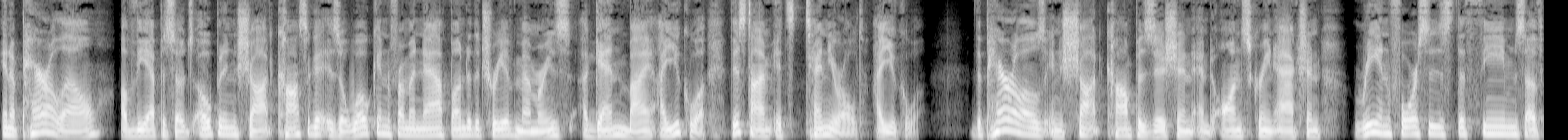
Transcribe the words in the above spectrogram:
In a parallel of the episode's opening shot, Kasuga is awoken from a nap under the Tree of Memories, again by Ayukawa. This time it's 10 year old Ayukawa. The parallels in shot composition and on screen action reinforces the themes of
